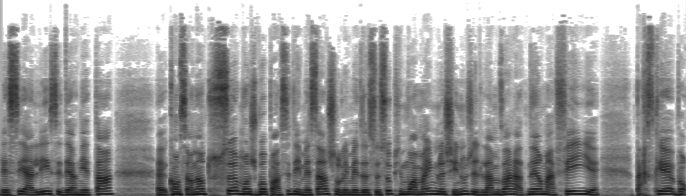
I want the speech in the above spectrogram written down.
laisser aller ces derniers temps euh, concernant tout ça. Moi, je vais passer des messages sur les médias sociaux. Puis moi-même, là, chez nous, j'ai de la misère à tenir ma fille euh, parce que, bon,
